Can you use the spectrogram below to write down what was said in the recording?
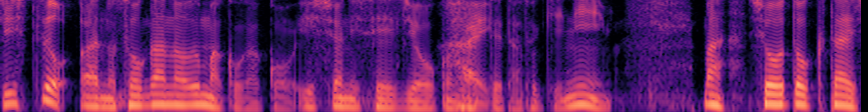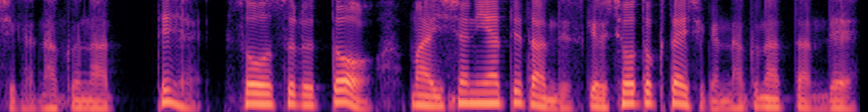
実質あの蘇我馬子がこう一緒に政治を行ってた時に、まあ聖徳太子が亡くなってそうするとまあ一緒にやってたんですけど聖徳太子が亡くなったんで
